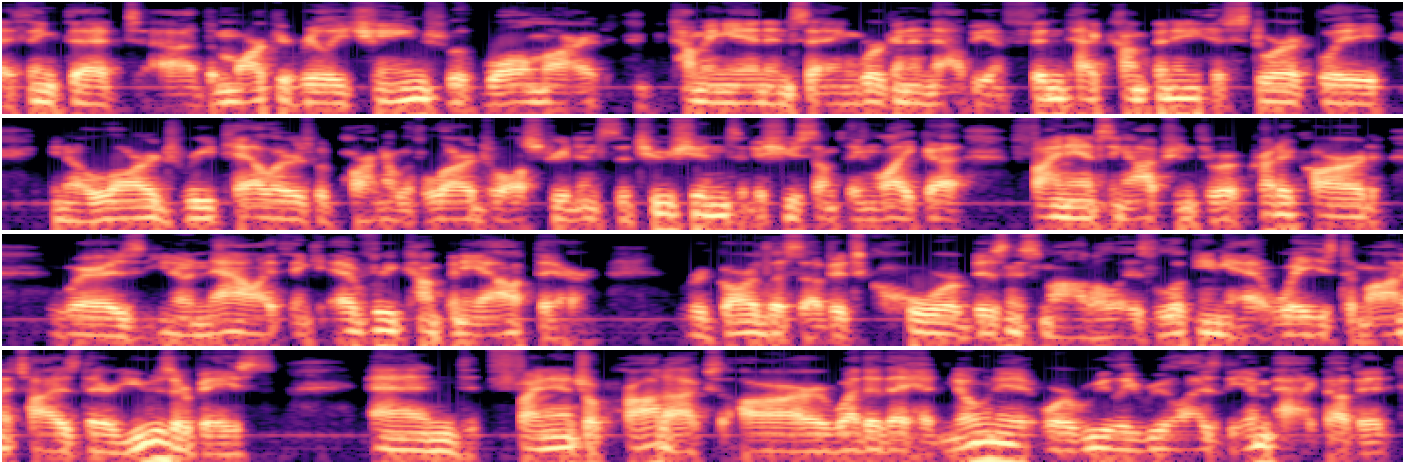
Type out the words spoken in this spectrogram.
I think that uh, the market really changed with Walmart coming in and saying we're going to now be a fintech company. Historically, you know, large retailers would partner with large Wall Street institutions and issue something like a financing option through a credit card. Whereas, you know, now I think every company out there regardless of its core business model, is looking at ways to monetize their user base and financial products are, whether they had known it or really realized the impact of it,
